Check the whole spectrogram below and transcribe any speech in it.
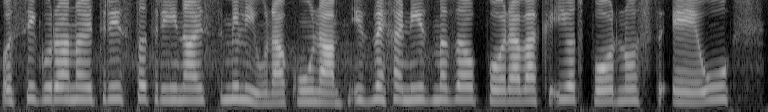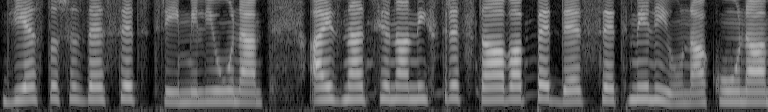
osigurano je 313 milijuna kuna, iz mehanizma za oporavak i otpornost EU 263 milijuna, a iz nacionalnih sredstava 50 milijuna kuna.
